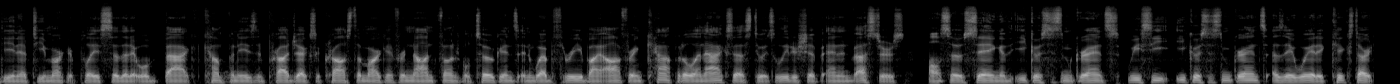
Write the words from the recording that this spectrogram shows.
the NFT marketplace said that it will back companies and projects across the market for non fungible tokens in Web3 by offering capital and access to its leadership and investors. Also, saying of the ecosystem grants, we see ecosystem grants as a way to kickstart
